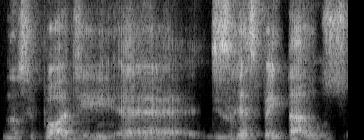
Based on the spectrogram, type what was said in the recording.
não se pode é, desrespeitar os,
